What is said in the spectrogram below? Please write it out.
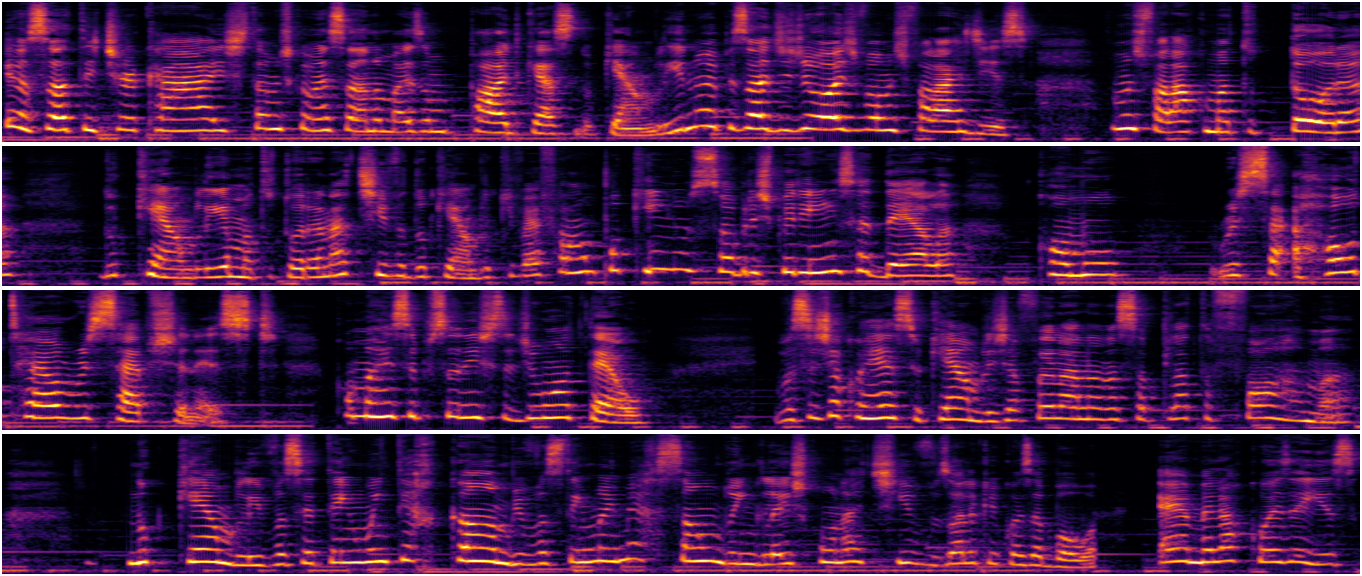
Eu sou a Teacher K, estamos começando mais um podcast do Cambly e no episódio de hoje vamos falar disso. Vamos falar com uma tutora do Cambly, uma tutora nativa do Cambly, que vai falar um pouquinho sobre a experiência dela como hotel receptionist, como uma recepcionista de um hotel. Você já conhece o Cambly? Já foi lá na nossa plataforma? No Cambly você tem um intercâmbio, você tem uma imersão do inglês com nativos. Olha que coisa boa. É a melhor coisa isso.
